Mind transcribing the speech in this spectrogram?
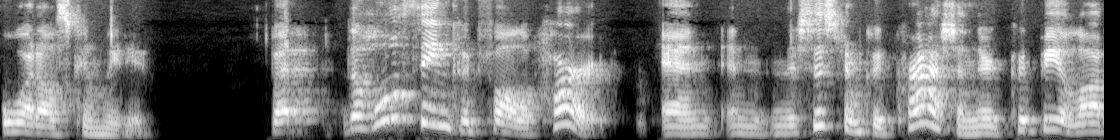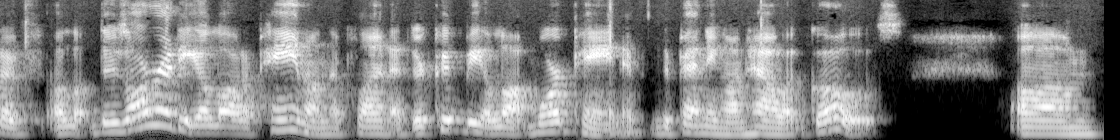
What else can we do? But the whole thing could fall apart and, and the system could crash and there could be a lot of, a lot, there's already a lot of pain on the planet. There could be a lot more pain if, depending on how it goes. Um,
